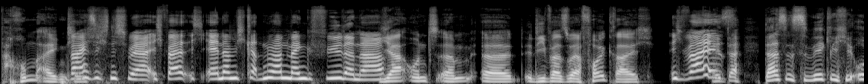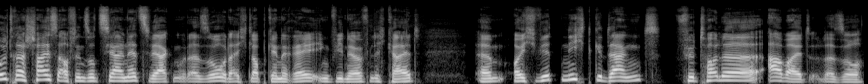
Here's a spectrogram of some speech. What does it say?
Warum eigentlich? Weiß ich nicht mehr. Ich, weiß, ich erinnere mich gerade nur an mein Gefühl danach. Ja, und ähm, äh, die war so erfolgreich. Ich Ey, weiß. da, das ist wirklich ultra scheiße auf den sozialen Netzwerken oder so, oder ich glaube generell irgendwie in der Öffentlichkeit. Ähm, euch wird nicht gedankt für tolle Arbeit oder so.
